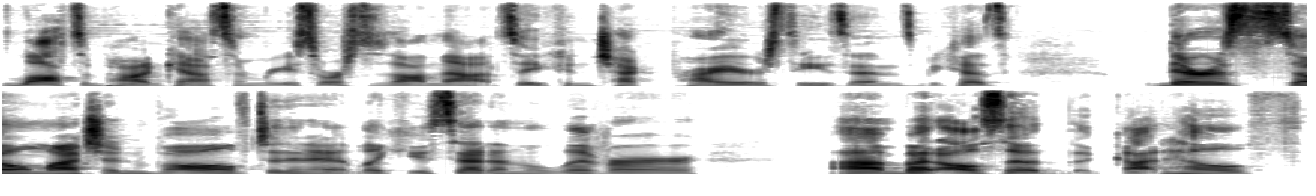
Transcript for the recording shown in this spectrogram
lots of podcasts and resources on that. So you can check prior seasons because there's so much involved in it, like you said, in the liver, uh, but also the gut health,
